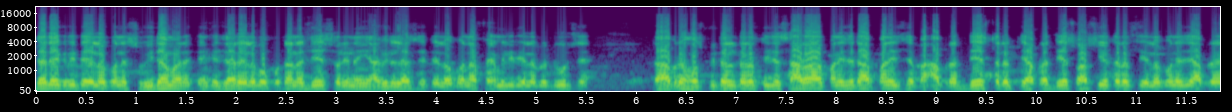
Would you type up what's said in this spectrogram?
દરેક રીતે એ લોકોને સુવિધા મળે. કેમ કે જ્યારે એ લોકો પોતાના દેશ છોડીને અહીંયા આવી રહેલા છે, તે લોકોના ફેમિલીથી એ લોકો દૂર છે. તો આપણે હોસ્પિટલ તરફથી જે સારવાર આપવાની છે તે આપવાની છે. પણ આપણા દેશ તરફથી, આપણા દેશવાસીઓ તરફથી એ લોકોને જે આપણે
